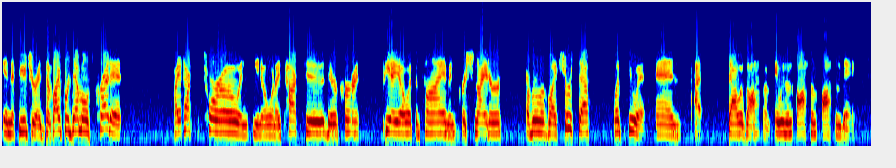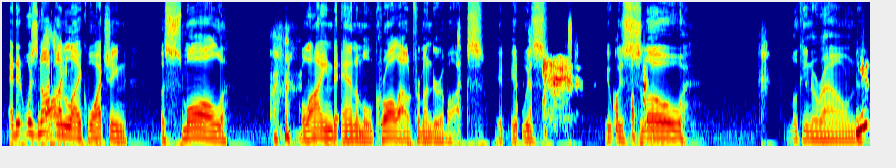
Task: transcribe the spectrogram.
in the future. And so Viper Demo's credit, I talked to Toro and, you know, when I talked to their current PAO at the time and Chris Schneider, everyone was like, sure, Steph, let's do it. And that, that was awesome. It was an awesome, awesome day. And it was not All I- unlike watching a small blind animal crawl out from under a box. It it was it was slow looking around. You-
